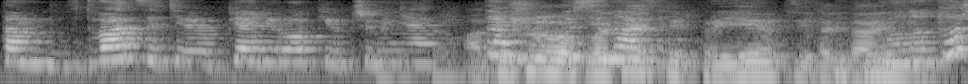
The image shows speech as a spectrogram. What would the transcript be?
там в 25 років чи міняє. А там то, що 18. платять підприємці і так далі. Воно теж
